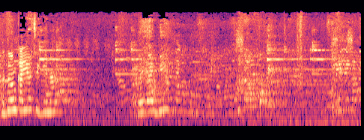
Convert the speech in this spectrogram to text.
O, doon kayo, sige na. Day, Ivy. Nandun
